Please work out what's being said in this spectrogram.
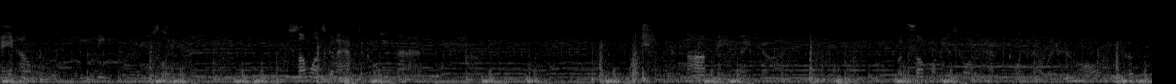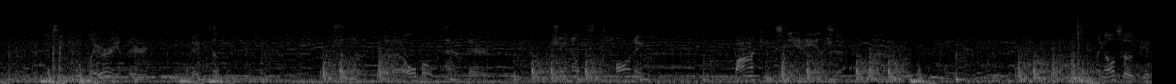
Shane Helms bleeding profusely. Someone's gonna have to clean that. Which is not me, thank god. But someone is going to have to clean that later. Oh, you could. You see the lariat there, fixing the, the, the elbow pad there. Shane Helms' taunting, mocking Stan Hansen. Something also a good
